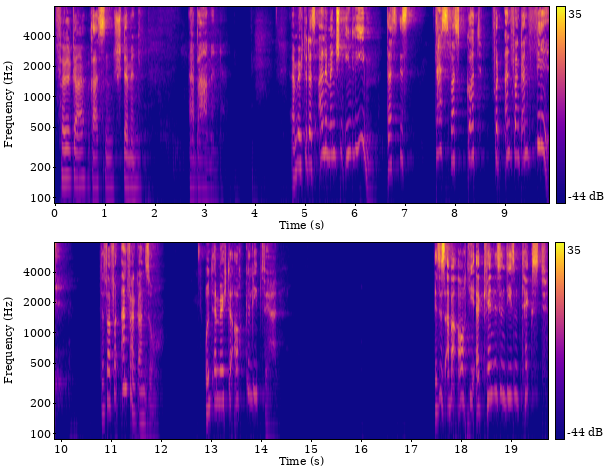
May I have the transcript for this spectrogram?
Völker, Rassen, Stämmen, Erbarmen. Er möchte, dass alle Menschen ihn lieben. Das ist das, was Gott von Anfang an will. Das war von Anfang an so. Und er möchte auch geliebt werden. Es ist aber auch die Erkenntnis in diesem Text,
